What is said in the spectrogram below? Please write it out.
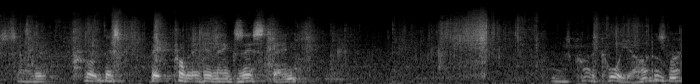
So this bit probably didn't exist then. It was quite a courtyard, isn't it?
